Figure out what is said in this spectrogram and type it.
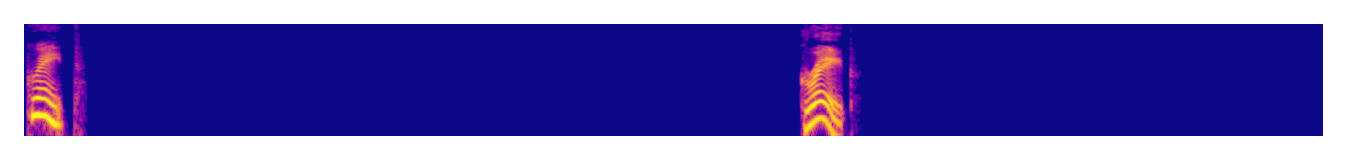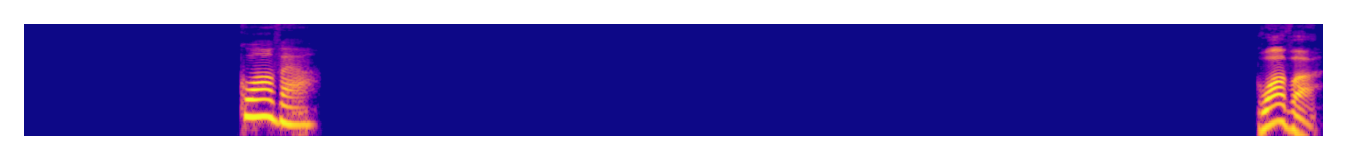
Grape. Grape. Guava guava.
